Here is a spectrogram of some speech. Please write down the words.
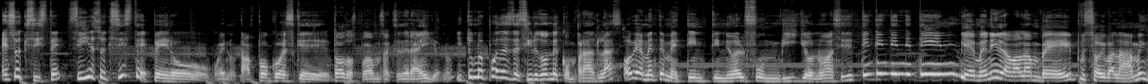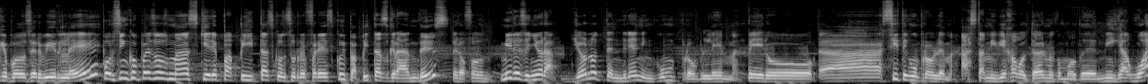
¿Eso existe? Sí, eso existe, pero bueno, tampoco es que todos podamos acceder a ello, ¿no? Y tú me puedes decir dónde comprarlas. Obviamente me tintineó el fundillo, ¿no? Así de tin, tin, tin, tin, tin. Bienvenida, Balam Babe. Pues soy Balam, ¿en qué puedo servirle? Por 5 pesos más quiere papitas con su refresco y papitas grandes. Pero fue. Mire, señora, yo no tendría ningún problema, pero... Ah, sí tengo un problema. Hasta mi vieja voltea a verme como de, niga, ¿what?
